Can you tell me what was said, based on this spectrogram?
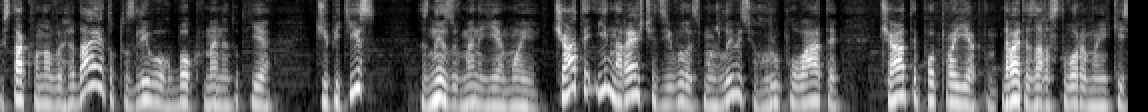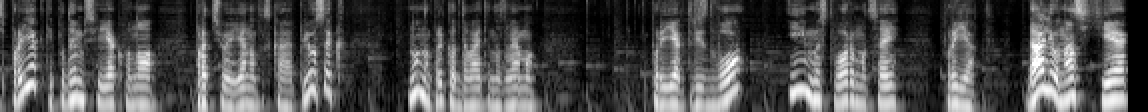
Ось так воно виглядає. Тобто з лівого боку в мене тут є GPTs, знизу в мене є мої чати, і нарешті з'явилась можливість групувати чати по проєктам. Давайте зараз створимо якийсь проєкт і подивимося, як воно працює. Я натискаю плюсик. Ну, наприклад, давайте назвемо проєкт Різдво, і ми створимо цей проєкт. Далі у нас є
